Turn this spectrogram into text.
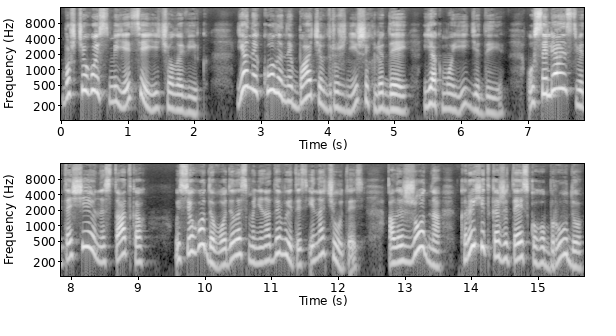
бо ж чогось сміється її чоловік. Я ніколи не бачив дружніших людей, як мої діди. У селянстві та ще й у нестатках усього доводилось мені надивитись і начутись, але жодна крихітка житейського бруду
